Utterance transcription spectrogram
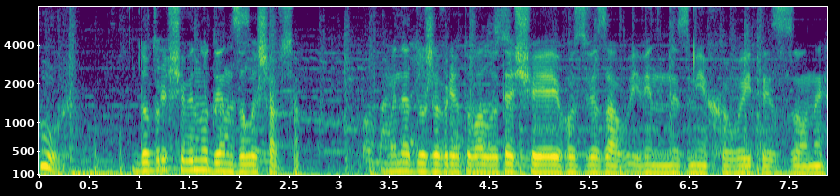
Ух. Добре, що він один залишався. Мене дуже врятувало те, що я його зв'язав, і він не зміг вийти з зони.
